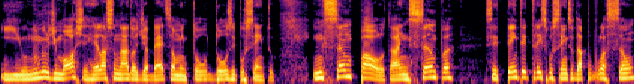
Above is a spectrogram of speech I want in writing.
E o número de mortes relacionado à diabetes aumentou 12%. Em São Paulo, tá? Em Sampa, 73% da população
